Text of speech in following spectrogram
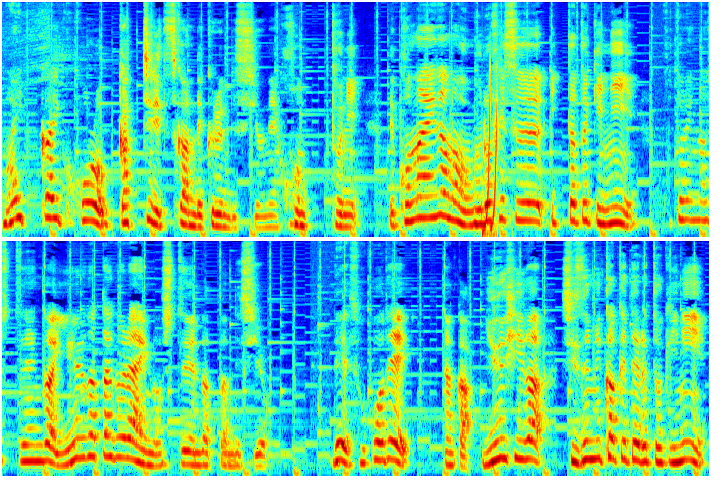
毎回心をがっちり掴んでくるんですよね、本当に。で、この間のムロフェス行った時に、小鳥の出演が夕方ぐらいの出演だったんですよ。で、そこで、なんか、夕日が沈みかけてる時に、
